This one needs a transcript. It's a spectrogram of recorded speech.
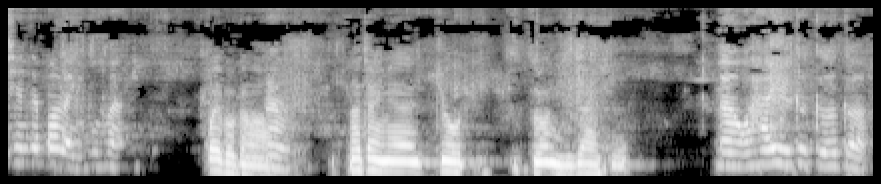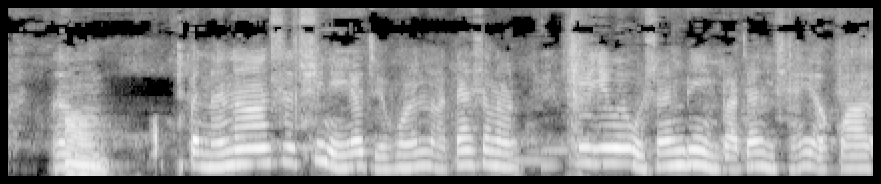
现在报了一部分。报一部分啊？嗯。那家里面就只有你一个还是？嗯，我还有一个哥哥。嗯。嗯。本来呢是去年要结婚了，但是呢，就因为我生病，把家里钱也花了，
